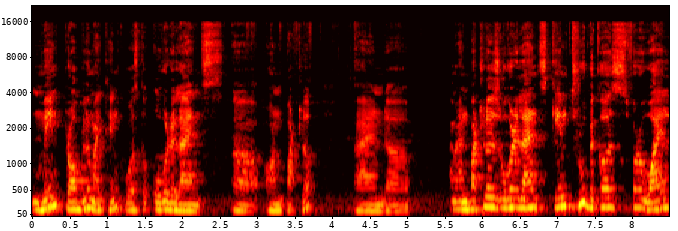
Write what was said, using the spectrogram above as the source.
main problem I think was the over reliance uh, on Buttler, and uh, and Buttler's over reliance came through because for a while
